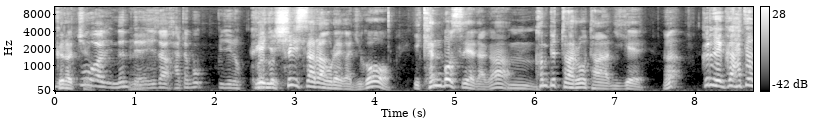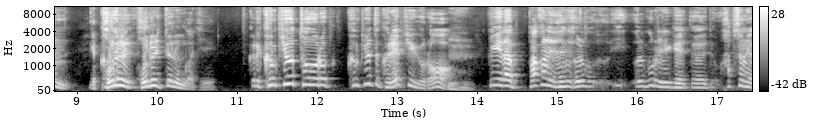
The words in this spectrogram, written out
그렇죠. 부어가 있는데 여자가 갖다 부 이렇게 그게 이제 실사라고 그래가지고 이 캔버스에다가 음. 컴퓨터로 다 이게 어? 그런데 그 하여튼 본을 본을 뜨는 거지. 그래 컴퓨터로 컴퓨터 그래픽으로 음. 그게 다 박근혜 대통령 얼굴, 이- 얼굴을 이렇게 어, 합성해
